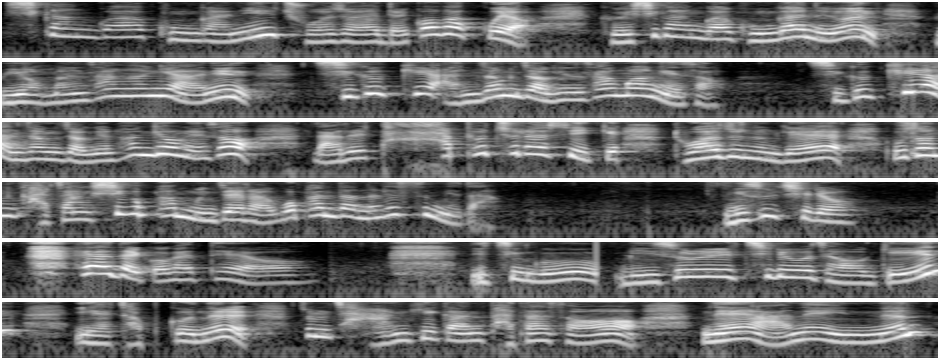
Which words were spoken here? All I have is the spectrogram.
시간과 공간이 주어져야 될 것 같고요. 그 시간과 공간은 위험한 상황이 아닌 지극히 안정적인 상황에서 지극히 안정적인 환경에서 나를 다 표출할 수 있게 도와주는 게 우선 가장 시급한 문제라고 판단을 했습니다. 미술 치료 해야 될 것 같아요. 이 친구 미술 치료적인 예, 접근을 좀 장기간 받아서 내 안에 있는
